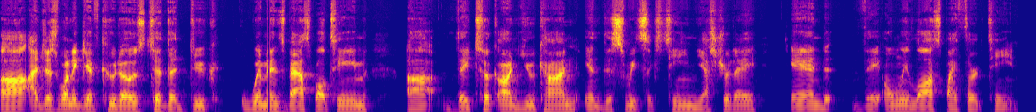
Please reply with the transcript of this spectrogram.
Uh, I just want to give kudos to the Duke women's basketball team. Uh, they took on UConn in the Sweet 16 yesterday, and they only lost by 13,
